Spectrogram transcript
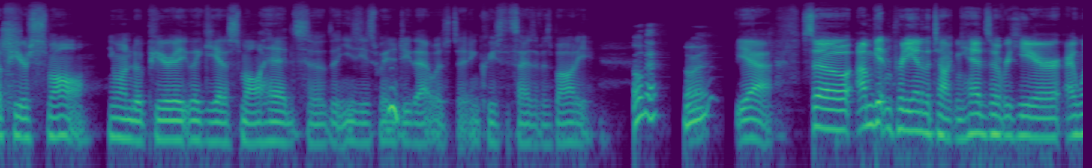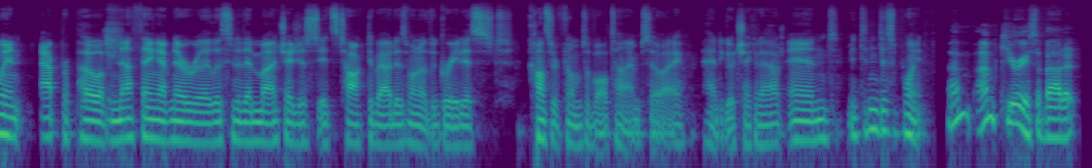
appear small. He wanted to appear like he had a small head. So the easiest way to do that was to increase the size of his body. Okay. All right. Yeah. So I'm getting pretty into the Talking Heads over here. I went apropos of nothing. I've never really listened to them much. I just it's talked about as one of the greatest concert films of all time. So I had to go check it out, and it didn't disappoint. I'm I'm curious about it.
